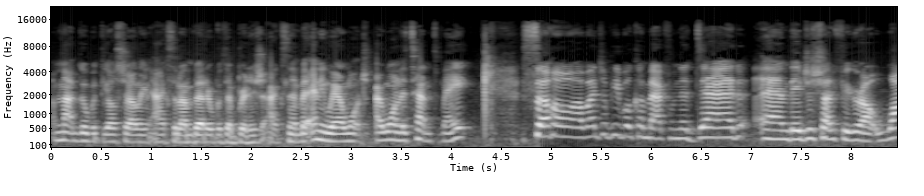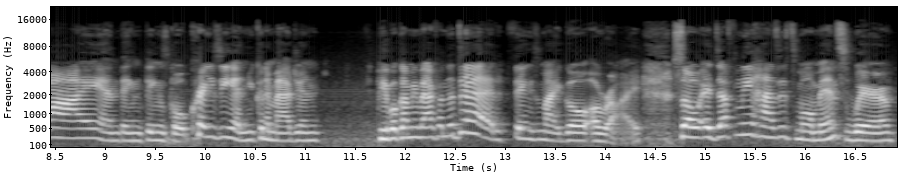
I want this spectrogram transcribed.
I'm not good with the Australian accent. I'm better with a British accent. But anyway, I won't, I won't attempt, mate. So a bunch of people come back from the dead and they just try to figure out why and then things go crazy and you can imagine people coming back from the dead, things might go awry. So it definitely has its moments where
